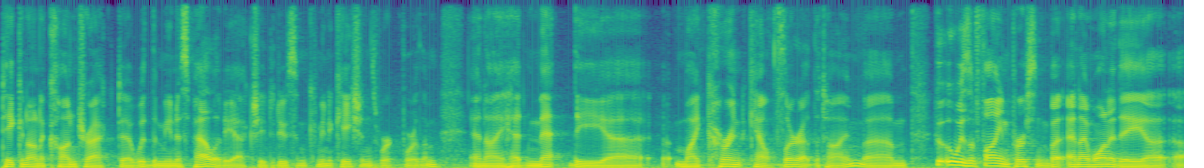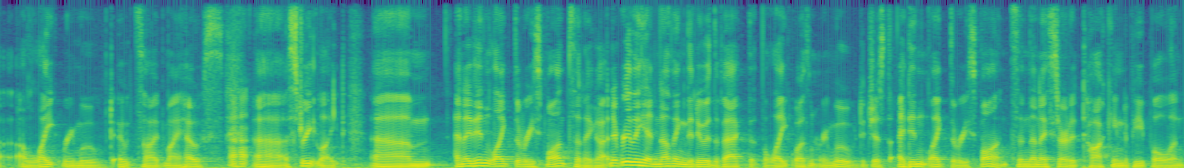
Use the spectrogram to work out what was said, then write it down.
taken on a contract uh, with the municipality actually to do some communications work for them. And I had met the uh, my current councillor at the time, um, who was a fine person, but and I wanted a a, a light removed outside my house, uh-huh. Uh, a street light, um, and I didn't like the response that I got. And it really had nothing to do with the fact that the light wasn't removed. It just I didn't like the response, and then I started talking to people, and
